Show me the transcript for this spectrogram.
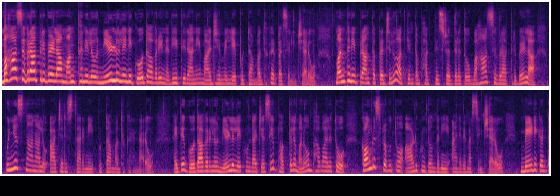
మహాశివరాత్రి వేళ మంథనిలో నీళ్ళు లేని గోదావరి నదీ తీరాన్ని మాజీ ఎమ్మెల్యే పుట్ట మధుకర్ పరిశీలించారు. మంథని ప్రాంత ప్రజలు అత్యంత భక్తి శ్రద్ధలతో మహాశివరాత్రి వేళ పుణ్యస్నానాలు ఆచరిస్తారని పుట్ట మధుకర్ అన్నారు. అయితే గోదావరిలో నీళ్ళు లేకుండా చేసి భక్తుల మనోభావాలతో కాంగ్రెస్ ప్రభుత్వం ఆడుకుంటోందని ఆయన విమర్శించారు. మేడిగడ్డ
